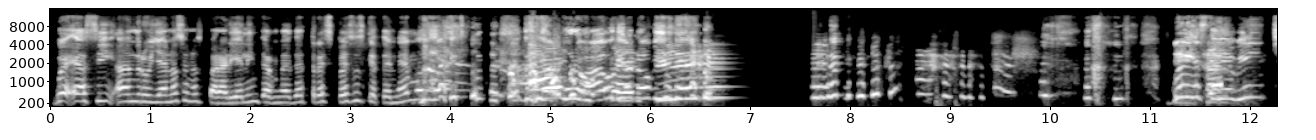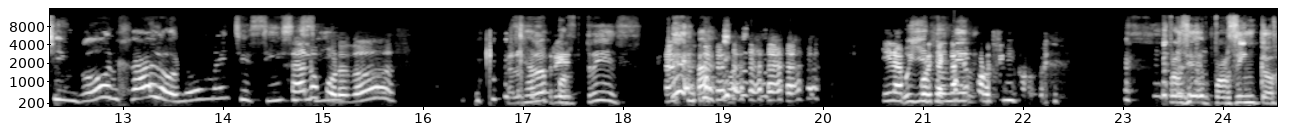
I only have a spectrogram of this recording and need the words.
Güey, así, Andrew, ya no se nos pararía el internet de tres pesos que tenemos, güey. Sería puro audio, no video. Güey, estaría bien chingón, jalo, no manches, sí, sí, Jalo sí. por dos. Jalo por tres. por tres. Mira, Oye, por si acaso por cinco. Por, ci- por cinco.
